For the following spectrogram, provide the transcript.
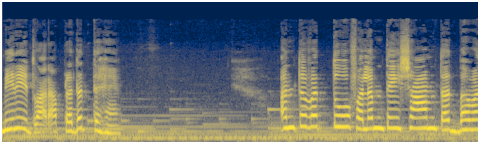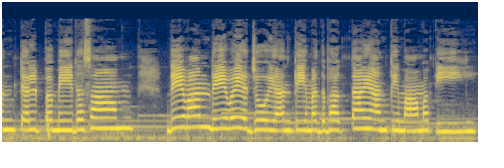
मेरे द्वारा प्रदत्त हैं। अंतवत्तो फलम तेषाम तद्भवन्त्यल्पमेधसाम देवान देवयजो यान्ति मद्भक्ता यान्ति मामपि।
